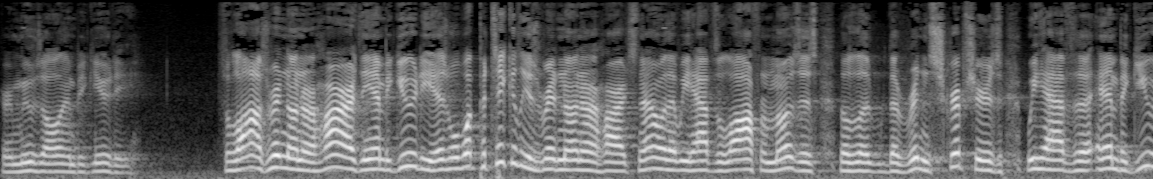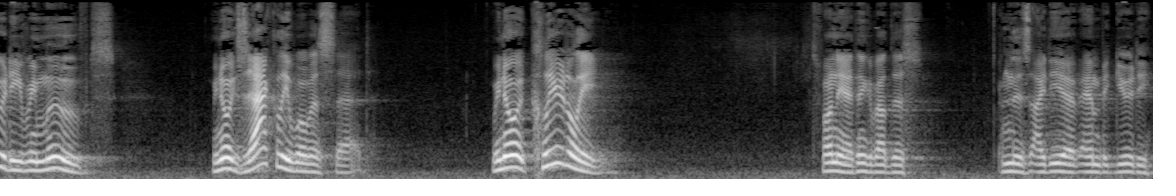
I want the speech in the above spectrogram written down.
It removes all ambiguity. If the law is written on our heart, the ambiguity is, well, what particularly is written on our hearts? Now that we have the law from Moses, the, the written scriptures, we have the ambiguity removed. We know exactly what was said. We know it clearly. It's funny, I think about this and this idea of ambiguity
